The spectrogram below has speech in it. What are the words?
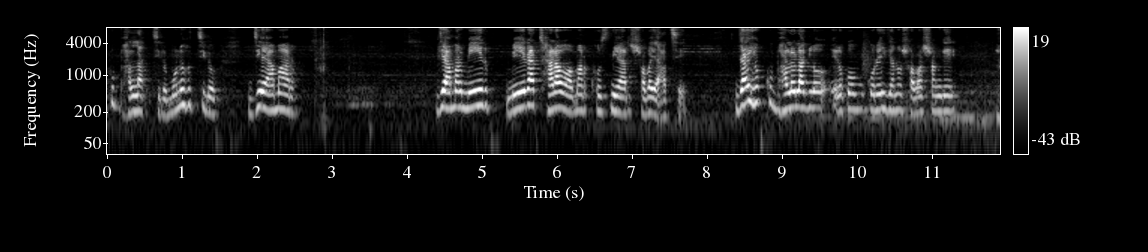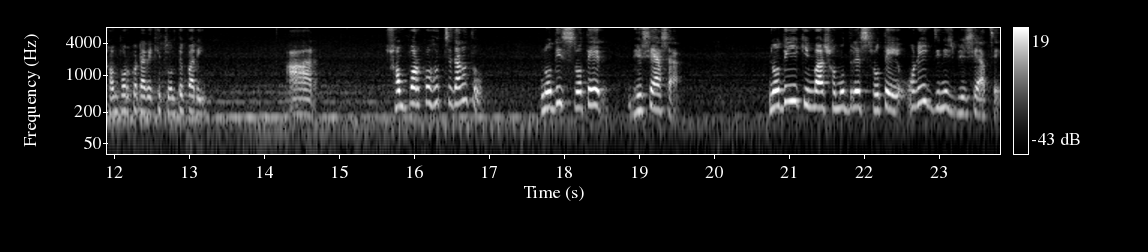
খুব ভালো লাগছিল। মনে হচ্ছিল যে আমার যে আমার মেয়ের, মেয়েরা ছাড়াও আমার খোঁজ নেওয়ার সবাই আছে। যাই হোক, খুব ভালো লাগল এরকম করেই যেন সবার সঙ্গে সম্পর্কটা রেখে চলতে পারি। আর সম্পর্ক হচ্ছে জানো তো? নদীর স্রোতের ভেসে আসা। নদী কিংবা সমুদ্রের স্রোতে অনেক জিনিস ভেসে আছে।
